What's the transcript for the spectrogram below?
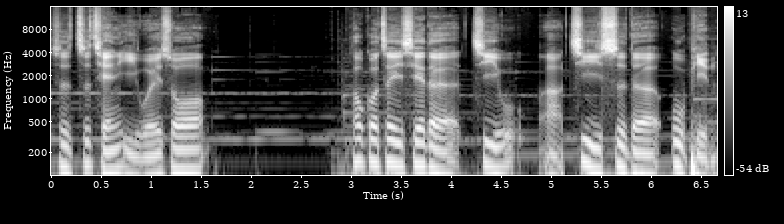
是之前以为说，透过这一些的祭物啊、祭祀的物品，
